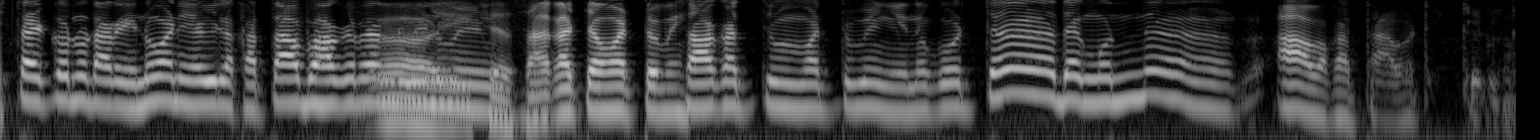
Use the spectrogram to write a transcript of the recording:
ස්ටයික් කරන තර එනවා ඇවිල කතා භා කරන්න සාකච්චමටම සාකච්චම මට්ටමෙන් එනකොට දැන් ඔන්න ආව කතාවට කෙරෙන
